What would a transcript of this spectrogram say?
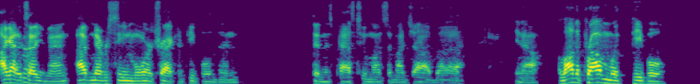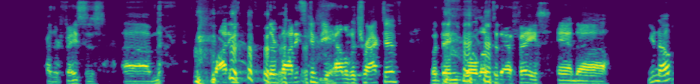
I got to tell you, man, I've never seen more attractive people than than this past two months at my job. Uh, you know, a lot of the problem with people are their faces. Um, bodies, their bodies can be hell of attractive, but then you roll up to that face, and uh, you know,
